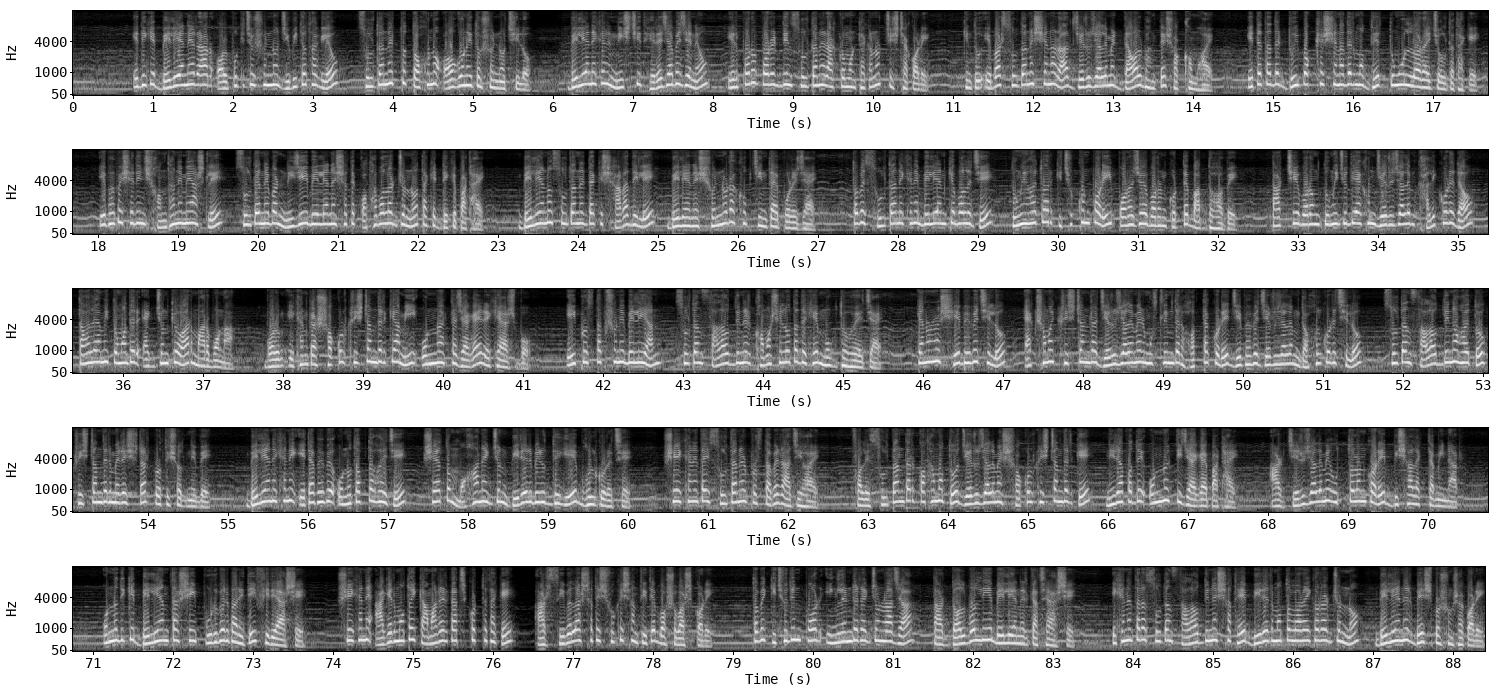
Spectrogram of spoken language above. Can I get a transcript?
এদিকে বেলিয়ানের আর অল্প কিছু সৈন্য জীবিত থাকলেও সুলতানের তো তখনও অগণিত সৈন্য ছিল। বেলিয়ান এখানে নিশ্চিত হেরে যাবে জেনেও এরপরও পরের দিন সুলতানের আক্রমণ ঠেকানোর চেষ্টা করে। কিন্তু এবার সুলতানের সেনারা জেরুজালেমের দেওয়াল ভাঙতে সক্ষম হয়। এতে তাদের দুই পক্ষের সেনাদের মধ্যে তুমুল লড়াই চলতে থাকে। এভাবে সেদিন সন্ধ্যা নেমে আসলে সুলতান এবার নিজেই বেলিয়ানের সাথে কথা বলার জন্য তাকে ডেকে পাঠায়। বেলিয়ান ও সুলতানের ডাকে সাড়া দিলে বেলিয়ানের সৈন্যরা খুব চিন্তায় পড়ে যায়। তবে সুলতান এখানে বেলিয়ানকে বলে যে, তুমি হয়তো আর কিছুক্ষণ পরেই পরাজয় বরণ করতে বাধ্য হবে। তার চেয়ে বরং তুমি যদি এখন জেরুজালেম খালি করে দাও, তাহলে আমি তোমাদের একজনকেও আর মারব না। বরং এখানকার সকল খ্রিস্টানদেরকে আমি অন্য একটা জায়গায় রেখে আসব। এই প্রস্তাব শুনে বেলিয়ান সুলতান সালাউদ্দিনের ক্ষমাশীলতা দেখে মুগ্ধ হয়ে যায়। কেননা সে ভেবেছিল, একসময় খ্রিস্টানরা জেরুজালেমের মুসলিমদের হত্যা করে যেভাবে জেরুজালেম দখল করেছিল, সুলতান সালাউদ্দিনও হয়তো খ্রিস্টানদের মেরে সেটার প্রতিশোধ নেবে। বেলিয়ান এখানে এটা ভেবে অনুতপ্ত হয়েছে সে এত মহান একজন বীরের বিরুদ্ধে গিয়ে ভুল করেছে। সে এখানে তাই সুলতানের প্রস্তাবে রাজি হয়। ফলে সুলতান তার কথা মতো জেরুজালেমের সকল খ্রিস্টানদেরকে নিরাপদে অন্য একটি জায়গায় পাঠায় আর জেরুজালেমে উত্তোলন করে বিশাল একটা মিনার। অন্যদিকে বেলিয়ান তার সেই পূর্বের বাড়িতেই ফিরে আসে। সেখানে আগের মতোই কামারের কাজ করতে থাকে আর সিবেলার সাথে সুখে শান্তিতে বসবাস করে। তবে কিছুদিন পর ইংল্যান্ডের একজন রাজা তার দলবল নিয়ে বেলিয়ানের কাছে আসে। এখানে তারা সুলতান সালাউদ্দিনের সাথে বীরের মতো লড়াই করার জন্য বেলিয়ানের বেশ প্রশংসা করে।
